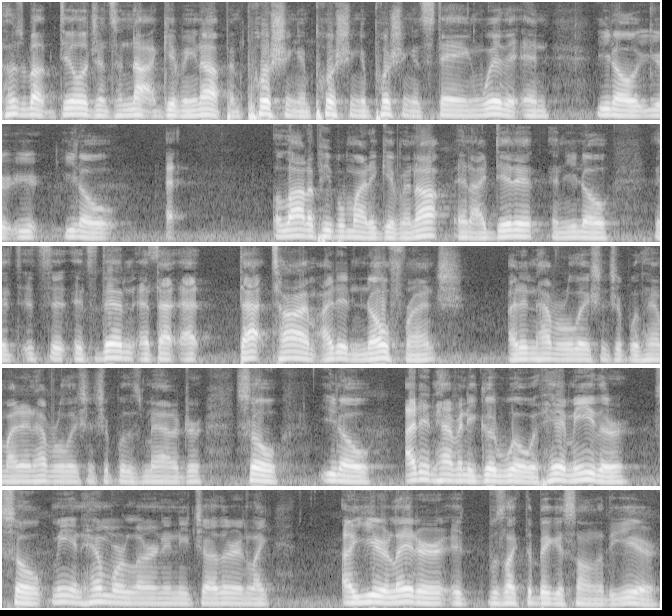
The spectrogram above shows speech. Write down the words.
it was about diligence and not giving up and pushing and pushing and pushing and staying with it. And you know, you're, you're you know, a- lot of people might have given up, and I didn't. And you know, it's it's it's then at that at that time I didn't know French. I didn't have a relationship with him. I didn't have a relationship with his manager. So you know, I didn't have any goodwill with him either. So me and him were learning each other, and like a year later, it was like the biggest song of the year,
